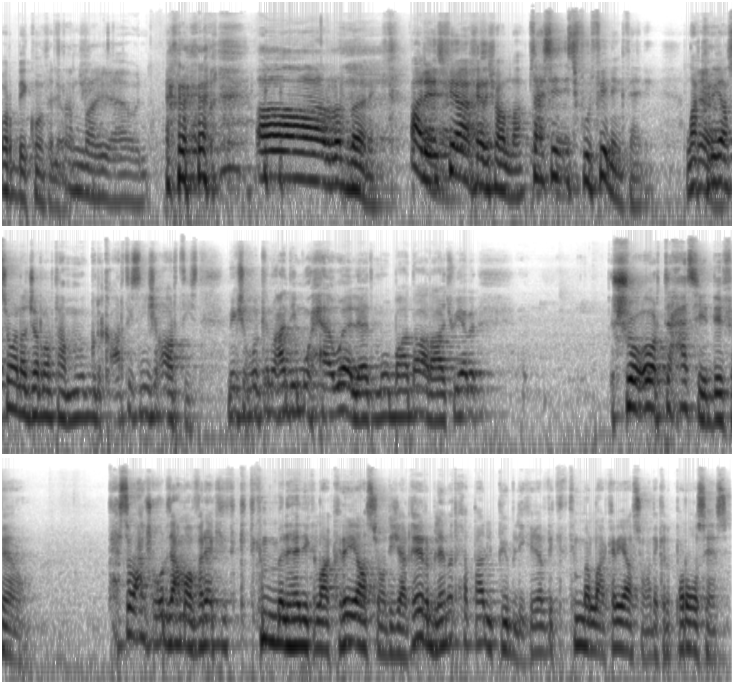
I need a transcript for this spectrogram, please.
وربي يكون في العون. الله يعاون. آه رباني عليه فيها خير إن شاء الله. بصح it's full feeling ثاني. لا. création أنا جربتها. نقول لك artiste مانيش artiste mais شغل كانوا عندي محاولات مبادرات شوية الشعور تاعها سي ديفيرون تحس روحك شغل زعما فريك تكمل هذيك لا كرياسيون ديجا. غير بلا ما تحطها للبوبليك غير ديك تكمل لا كرياسيون هذاك البروسيس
